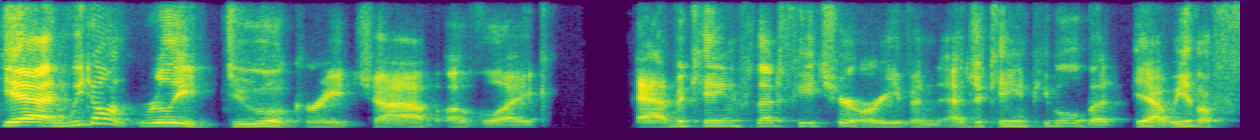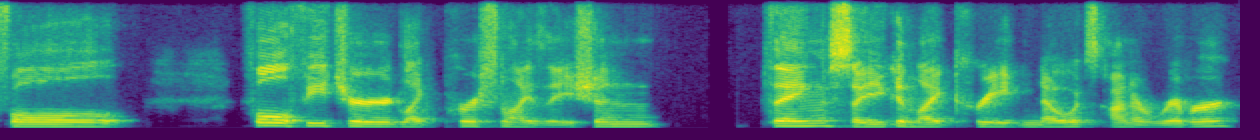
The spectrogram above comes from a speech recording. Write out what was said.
Yeah, and we don't really do a great job of like advocating for that feature or even educating people. But yeah, we have a full, full featured like personalization thing. So you can like create notes on a river.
